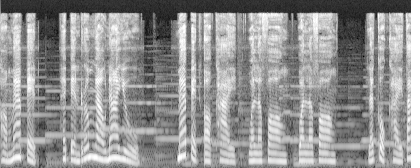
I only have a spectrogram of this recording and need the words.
ของแม่เป็ด ให้เป็นร่มเงาหน้าอยู่ แม่เป็ดออกไข่ วันละฟอง วันละฟอง และกกไข่ใต้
